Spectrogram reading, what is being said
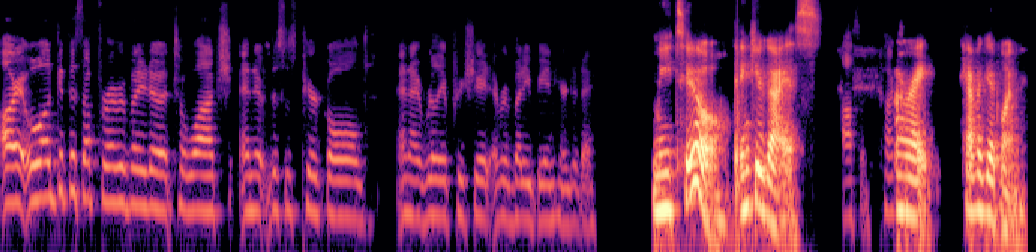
All right. Well, I'll get this up for everybody to, to watch. And it, this was pure gold. And I really appreciate everybody being here today. Me too. Thank you guys. Awesome. Talk All right. Have a good one.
